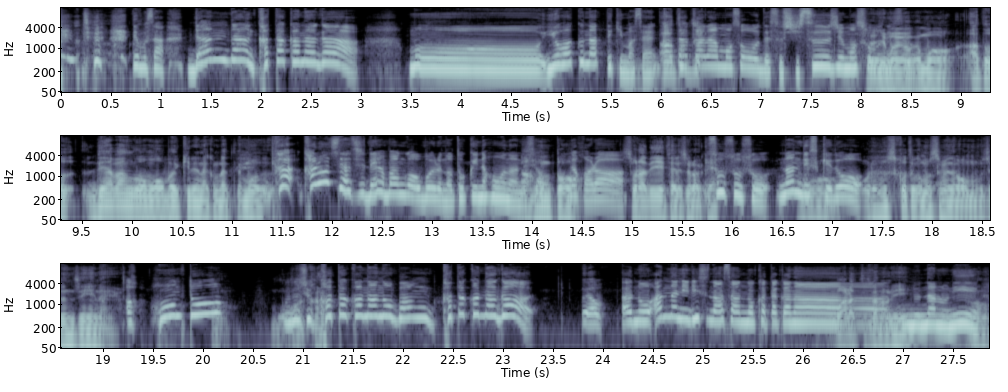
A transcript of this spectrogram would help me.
でもさ、だんだんカタカナが、もう、弱くなってきません？カあタカナもそうですし、数字もそうです。数字もよもう、あと、電話番号も覚えきれなくなって、もう、か、かろうじて私電話番号覚えるの得意な方なんであ、すよ。だから、空で言えたりするわけ？そうそうそう。なんですけもどう、俺息子とか娘のはもう全然言えないよ。あ、本当？うわかカタカナの番、カタカナが、いやあの、あんなにリスナーさんのカタカナ笑ってたのに？なのに、うん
